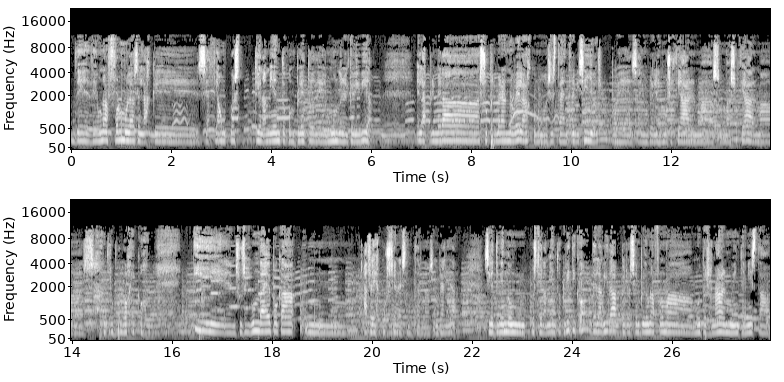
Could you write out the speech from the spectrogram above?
desde unas fórmulas en las que se hacía un cuestionamiento completo del mundo en el que vivía. En las primeras, sus primeras novelas, como es esta Entre Visillos, pues hay un realismo social más, más social, más antropológico. Y en su segunda época mm, hace excursiones internas, en realidad. Sigue teniendo un cuestionamiento crítico de la vida, pero siempre de una forma muy personal, muy intimista,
